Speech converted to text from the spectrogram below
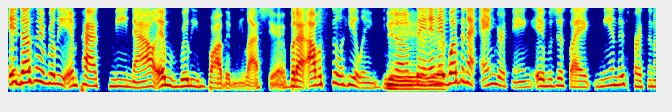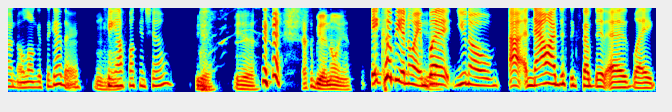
it doesn't really impact me now. It really bothered me last year, but I, I was still healing. You Yeah, know what I'm yeah, saying? And it wasn't an anger thing. It was just like me and this person are no longer together. Mhm. Can y'all fucking chill? Yeah, yeah. that could be annoying. It could be annoying, Yeah. but you know, I, now I just accept it as like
